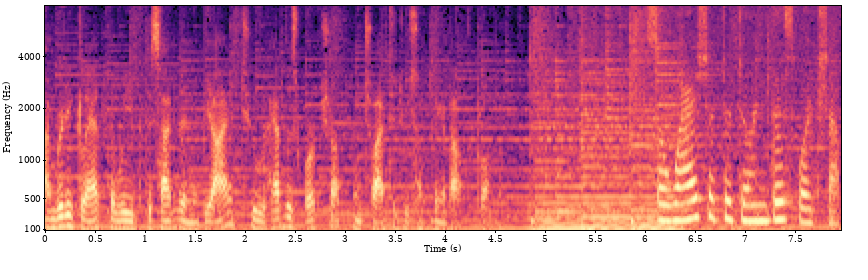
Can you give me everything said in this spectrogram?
I'm really glad that we've decided in NBI to have this workshop and try to do something about the problem. So why should you join this workshop?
